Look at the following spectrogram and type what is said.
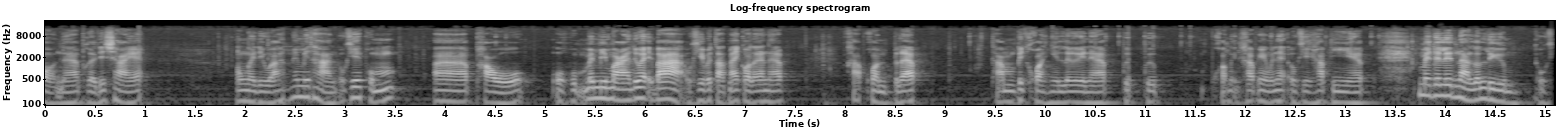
ก่อนนะเผื่อที่ใช้อะเอาไงดีวะไม่มีฐานโอเคผมอ่าเผาโอ้ผมไม่มีไม้ด้วยบ้าโอเคไปตัดไม้ก่อนแล้วกันนะครับครับควันแป๊บทำเป็นขวานหินเลยนะครับปึ๊บปึ๊บความเห็นครับไงวะเนี่ยโอเคครับนี่ครับไม่ได้เล่นนานแล้วลืมโอเค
